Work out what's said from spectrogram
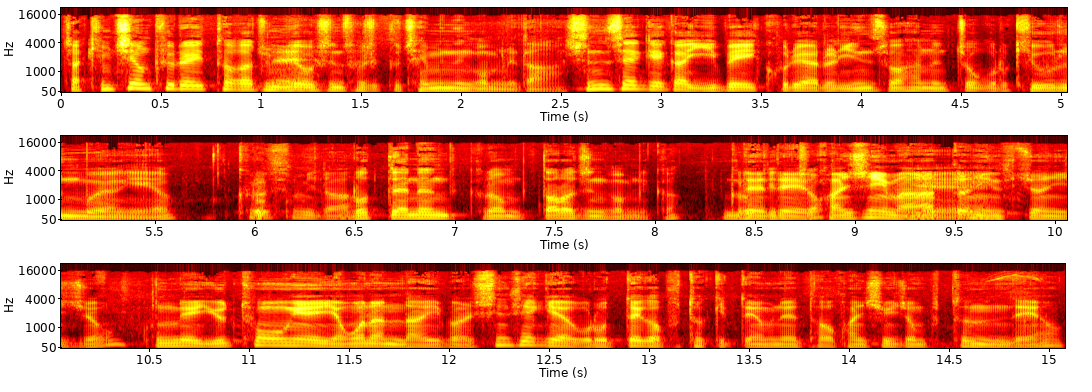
자, 김치형 큐레이터가 준비해 네. 오신 소식도 재밌는 겁니다. 신세계가 이베이 코리아를 인수하는 쪽으로 기울은 모양이에요. 그렇습니다. 롯데는 그럼 떨어진 겁니까? 네네 그렇겠죠? 관심이 많았던 예. 인수전이죠. 국내 유통의 영원한 라이벌 신세계하고 롯데가 붙었기 때문에 더 관심이 좀 붙었는데요.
